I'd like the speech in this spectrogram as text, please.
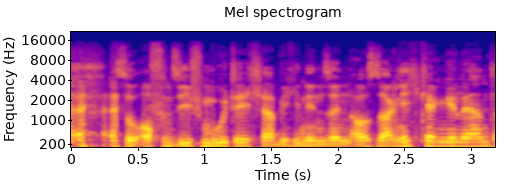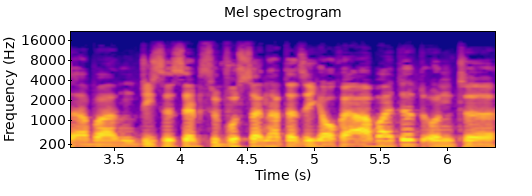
so offensiv mutig habe ich ihn in seinen Aussagen nicht kennengelernt. Aber dieses Selbstbewusstsein hat er sich auch erarbeitet. Und äh,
